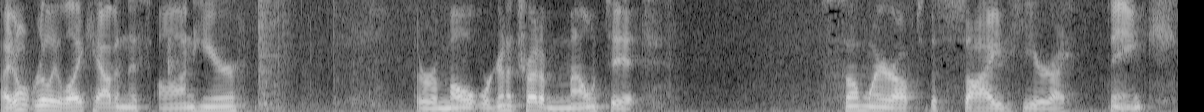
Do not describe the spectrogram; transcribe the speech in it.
I don't really like having this on here. The remote, we're going to try to mount it somewhere off to the side here, I think.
